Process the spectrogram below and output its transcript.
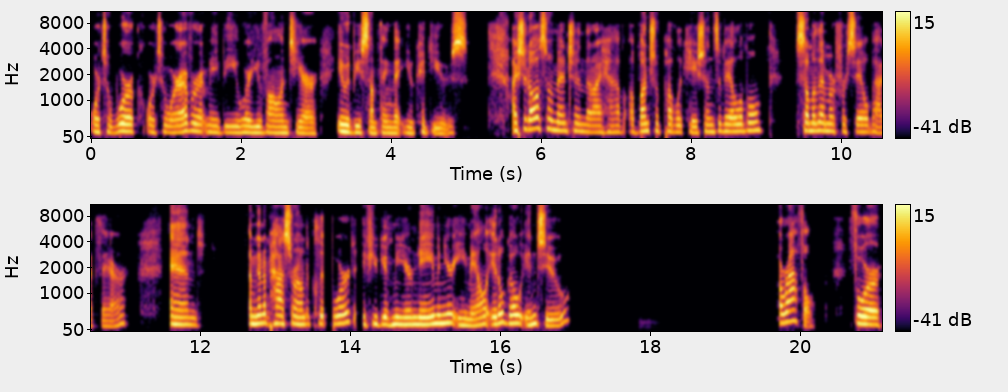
or to work or to wherever it may be where you volunteer, it would be something that you could use. I should also mention that I have a bunch of publications available. Some of them are for sale back there. And I'm going to pass around a clipboard. If you give me your name and your email, it'll go into a raffle for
